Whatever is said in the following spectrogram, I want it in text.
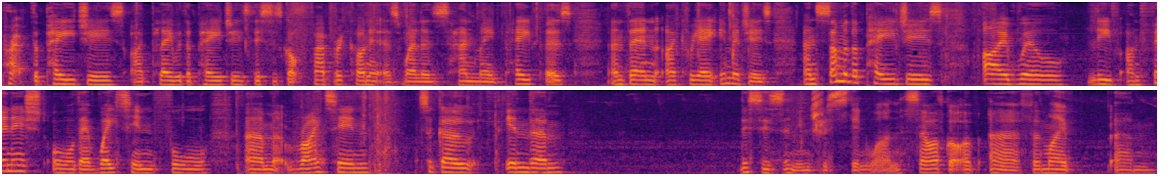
prep the pages, I play with the pages. This has got fabric on it as well as handmade papers. And then I create images. And some of the pages I will leave unfinished or they're waiting for um, writing to go in them. This is an interesting one. So I've got, a, uh, for my um,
